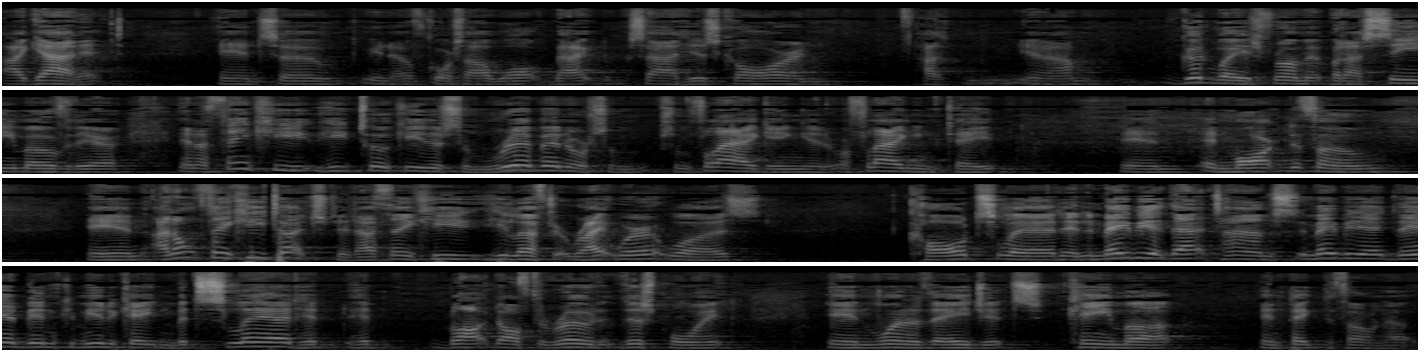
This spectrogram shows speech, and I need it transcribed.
"I got it," and so you know, of course, I walked back beside his car, and I, you know, I'm good ways from it, but I see him over there, and I think he, he took either some ribbon or some some flagging or flagging tape, and and marked the phone. And I don't think he touched it. I think he, he left it right where it was, called SLED, and maybe at that time, maybe they- they had been communicating, but SLED had, had blocked off the road at this point, and one of the agents came up and picked the phone up.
